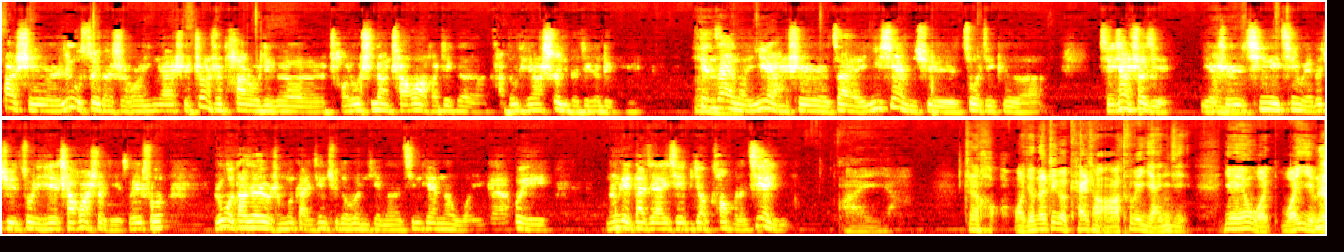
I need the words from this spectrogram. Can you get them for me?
二十六岁的时候，应该是正式踏入这个潮流时尚插画和这个卡通形象设计的这个领域。现在呢，依然是在一线去做这个形象设计，也是亲力亲为的去做一些插画设计。所以说，如果大家有什么感兴趣的问题呢，今天呢，我应该会能给大家一些比较靠谱的建议。哎呀，真好！我觉得这个开场啊特别严谨，因为我我以为，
